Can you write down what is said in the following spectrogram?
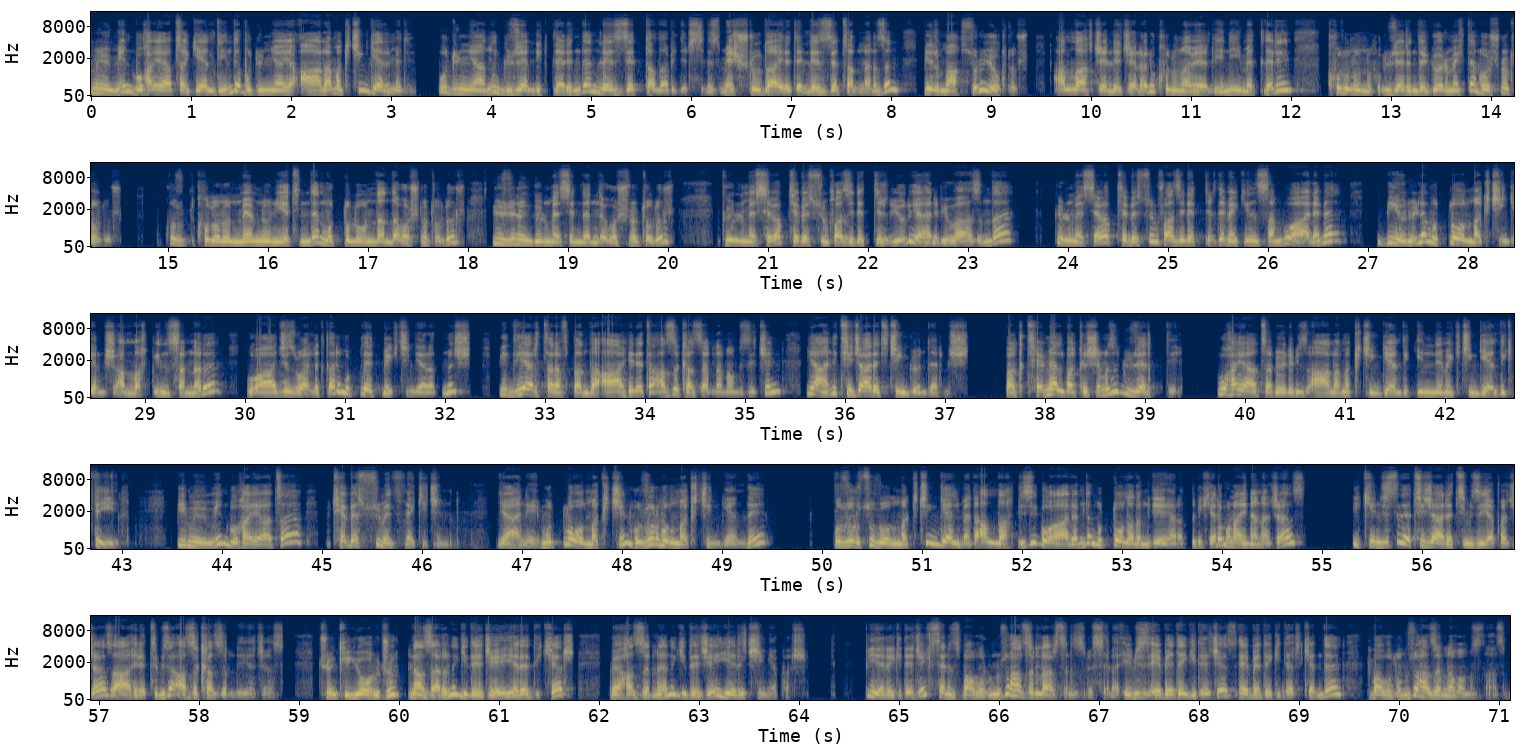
Mümin bu hayata geldiğinde bu dünyaya ağlamak için gelmedi. Bu dünyanın güzelliklerinden lezzet de alabilirsiniz. Meşru dairede lezzet almanızın bir mahsuru yoktur. Allah Celle Celaluhu kuluna verdiği nimetleri kulunun üzerinde görmekten hoşnut olur. Kul- Kulunun memnuniyetinden, mutluluğundan da hoşnut olur. Yüzünün gülmesinden de hoşnut olur. Gülme sevap, tebessüm fazilettir diyordu ya hani bir vaazında. Gülme sevap, tebessüm fazilettir. Demek ki insan bu aleme bir yönüyle mutlu olmak için gelmiş. Allah insanları, bu aciz varlıkları mutlu etmek için yaratmış. Bir diğer taraftan da ahirete azık hazırlamamız için yani ticaret için göndermiş. Bak temel bakışımızı düzeltti. Bu hayata böyle biz ağlamak için geldik, inlemek için geldik değil. Bir mümin bu hayata tebessüm etmek için yani mutlu olmak için, huzur bulmak için geldi. Huzursuz olmak için gelmedi. Allah bizi bu alemde mutlu olalım diye yarattı. Bir kere buna inanacağız. İkincisi de ticaretimizi yapacağız, ahiretimize azık hazırlayacağız. Çünkü yolcu nazarını gideceği yere diker ve hazırlığını gideceği yer için yapar. Bir yere gidecekseniz bavulunuzu hazırlarsınız mesela. E biz ebede gideceğiz. Ebede giderken de bavulumuzu hazırlamamız lazım.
